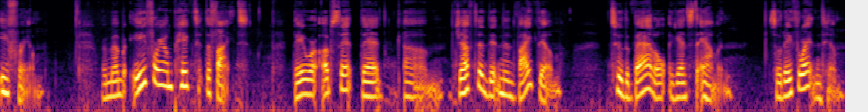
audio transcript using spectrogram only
Ephraim. Remember, Ephraim picked the fight. They were upset that um, Jephthah didn't invite them to the battle against Ammon. So they threatened him.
